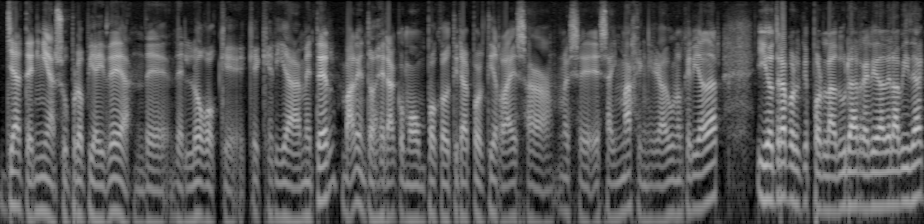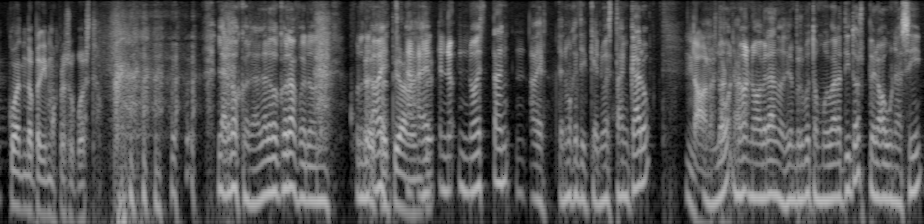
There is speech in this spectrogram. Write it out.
ya tenía su propia idea de, del logo que, quería meter, ¿vale? Entonces era como un poco tirar por tierra esa, esa imagen que cada uno quería dar. Y otra, porque por la dura realidad de la vida cuando pedimos presupuesto. Las dos cosas, las dos cosas fueron... a ver, no, es tan... A ver, tenemos que decir que no es tan caro. No, no, es tan caro. no, no, habrá, no tienen presupuestos muy baratitos, pero aún así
